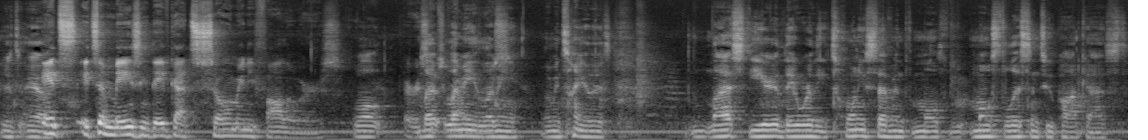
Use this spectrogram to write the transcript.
It's, yeah. It's it's amazing they've got so many followers. Well, let, let me let me let me tell you this. Last year they were the 27th most most listened to podcast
